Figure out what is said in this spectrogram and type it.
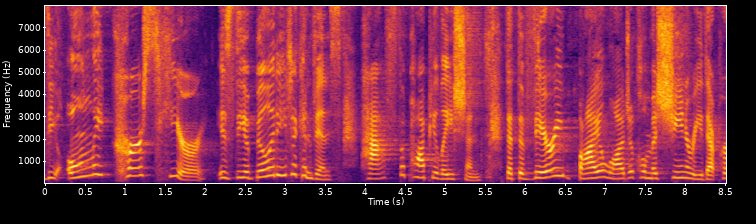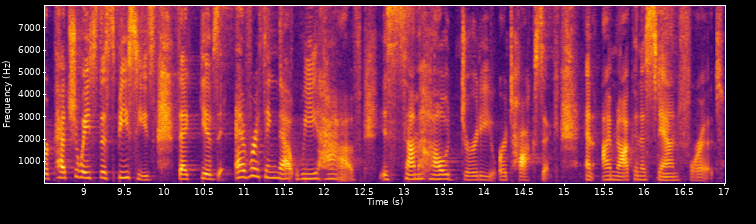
The only curse here is the ability to convince half the population that the very biological machinery that perpetuates the species, that gives everything that we have, is somehow dirty or toxic. And I'm not going to stand for it.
